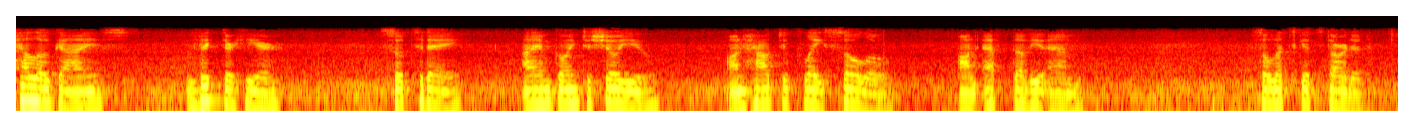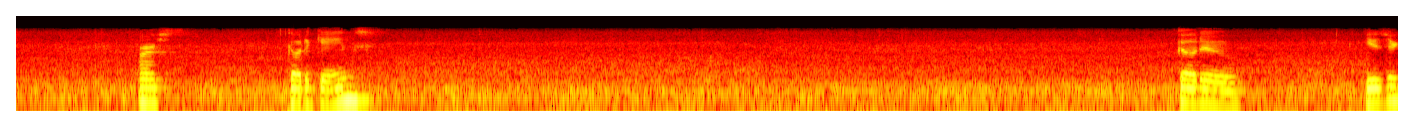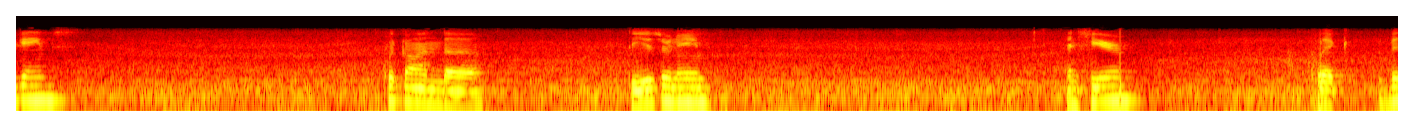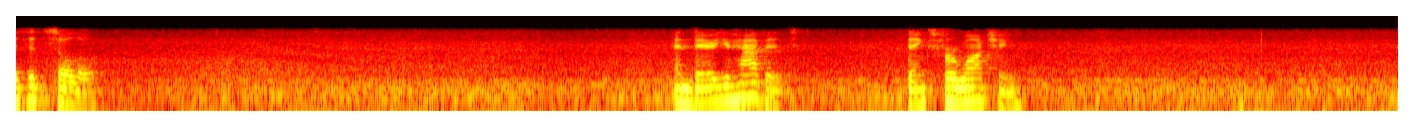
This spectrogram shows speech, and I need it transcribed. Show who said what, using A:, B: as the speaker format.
A: Hello guys, Victor here. So today I am going to show you on how to play solo on FWM. So let's get started. First, go to games. Go to user games. Click on the the username. And here click visit solo. And there you have it. Thanks for watching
